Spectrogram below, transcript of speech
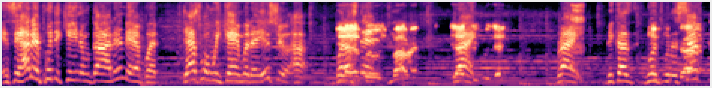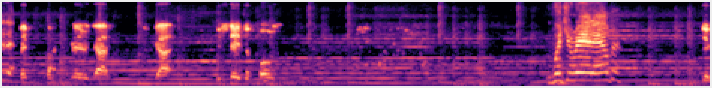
And see, I didn't put the kingdom of God in there, but that's what we came with the issue. Uh, but yeah, that's what saying- about, right? Yeah, I think it was that. right, because with, with the God, accepted, that by the the gospel, God, which Satan opposes. what you read, Elder? The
